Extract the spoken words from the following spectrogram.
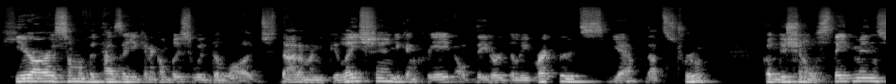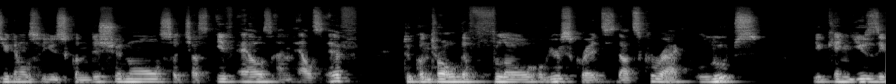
Here are some of the tasks that you can accomplish with Deluge. Data manipulation, you can create, update, or delete records. Yeah, that's true conditional statements. You can also use conditional such as if else and else if to control the flow of your scripts. That's correct. Loops. You can use the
